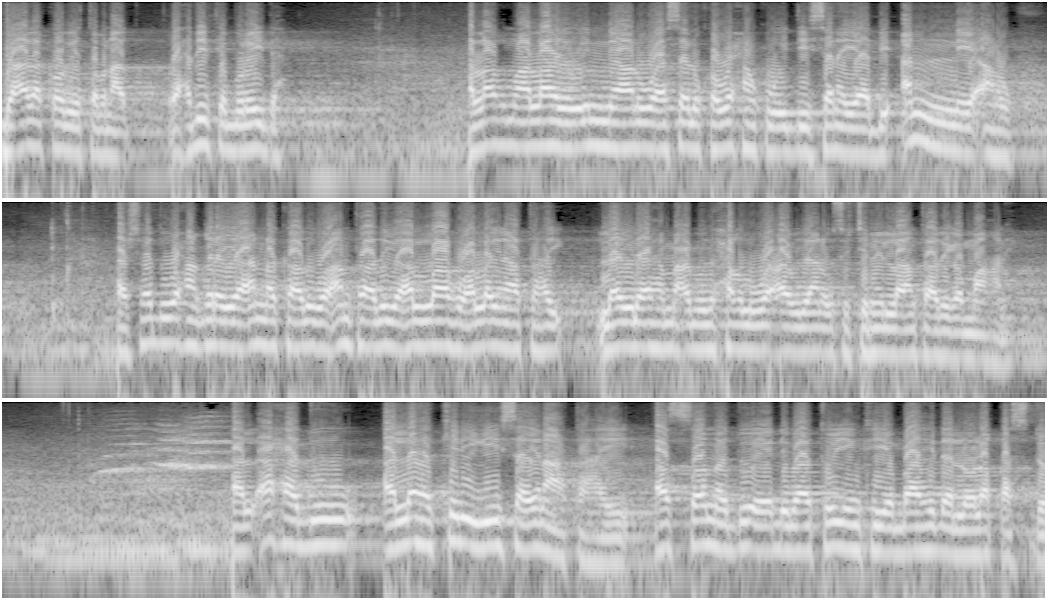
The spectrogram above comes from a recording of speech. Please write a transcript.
Ducada koob iyo tobnaad. Waa xadiidka burayda allaahuma allahyow innii anugu asaluka waxaan ku weydiisanayaa biannii anugu ashhadu waxaan qirayaa annaka adugu anta adiga allaahu alla inaad tahay. Laa ilaaha macbuud xaq lagu caabudaana uusa jirin ilaa anta adiga maahane alaxadu allaha keligiisa inaad tahay alsamadu ee dhibaatooyinka iyo baahida loola qasdo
